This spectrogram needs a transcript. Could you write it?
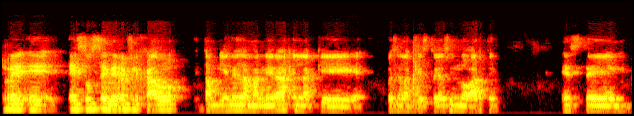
re- eh, eso se ve reflejado también en la manera en la que, pues, en la que estoy haciendo arte. Este,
